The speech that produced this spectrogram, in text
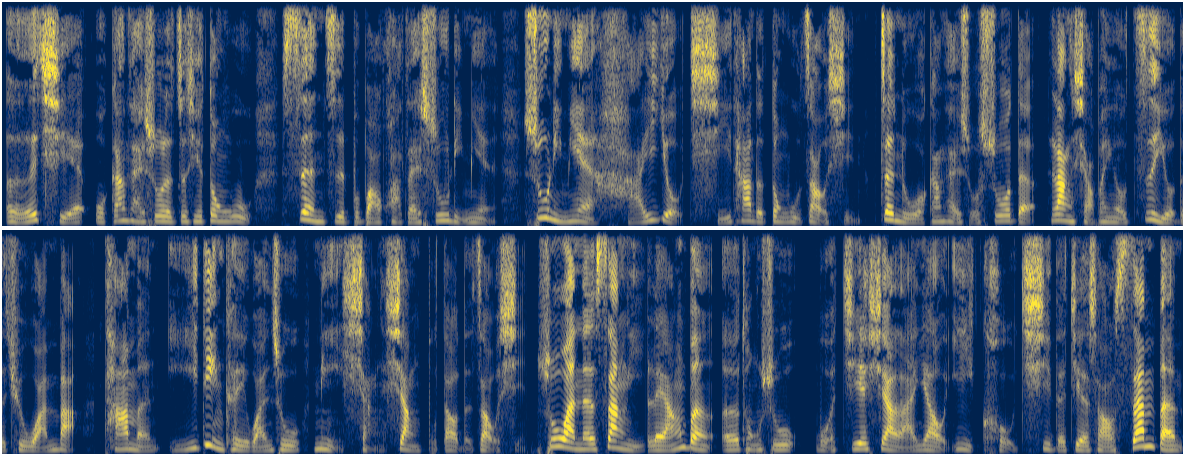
而且我刚才说的这些动物，甚至不包括在书里面。书里面还有其他的动物造型。正如我刚才所说的，让小朋友自由的去玩吧，他们一定可以玩出你想象不到的造型。说完了上一两本儿童书。我接下来要一口气的介绍三本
